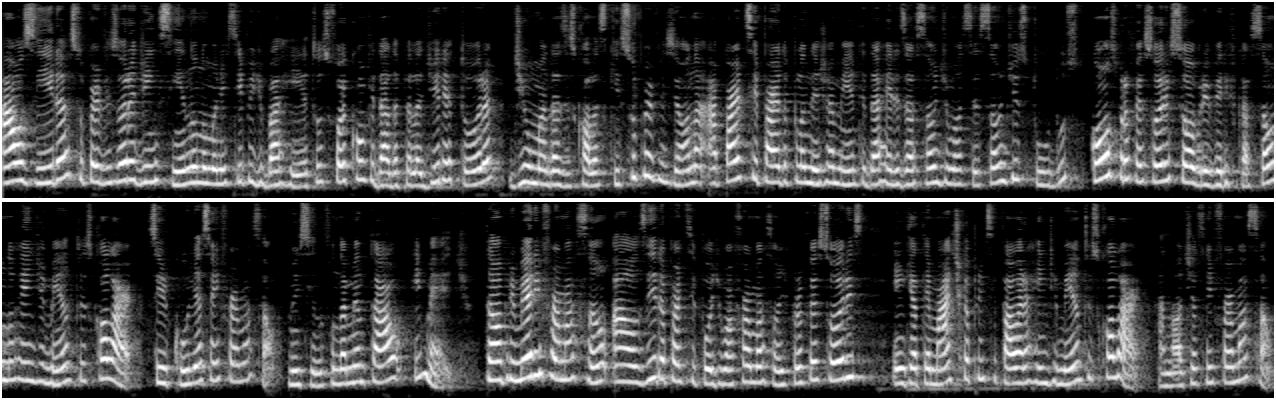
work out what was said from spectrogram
A Alzira, supervisora de ensino no município de Barretos, foi convidada pela diretora de uma das escolas que supervisiona a participar do planejamento e da realização de uma sessão de estudos com os professores sobre verificação do rendimento escolar. Circule essa informação no ensino fundamental e médio. Então, a primeira informação, a Alzira participou de uma formação de professores em que a temática principal era rendimento escolar. Anote essa informação.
